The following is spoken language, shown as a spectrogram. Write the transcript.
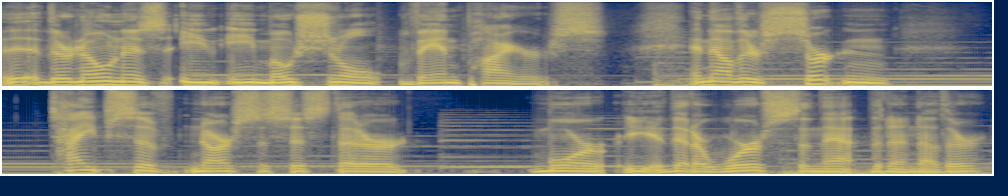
They're known as e- emotional vampires. And now there's certain types of narcissists that are more that are worse than that than another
